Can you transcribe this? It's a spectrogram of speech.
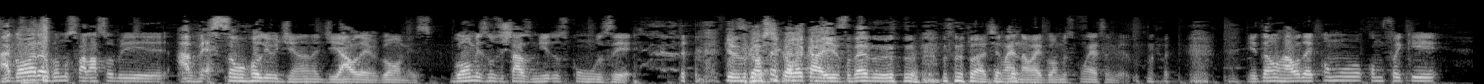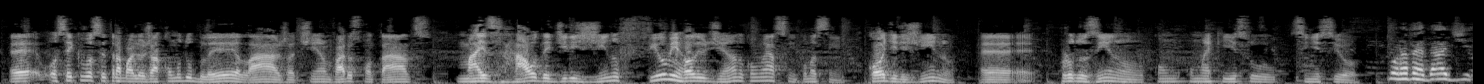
Agora vamos falar sobre a versão hollywoodiana de Alder Gomes. Gomes nos Estados Unidos com o Z. que eles gostam de colocar isso, né? No, no mas não, é Gomes com S mesmo. então, Alder, como, como foi que é, eu sei que você trabalhou já como dublê lá, já tinha vários contatos, mas Halder dirigindo filme hollywoodiano, como é assim? Como assim? Co-dirigindo? É, produzindo? Como, como é que isso se iniciou? Bom, na verdade,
